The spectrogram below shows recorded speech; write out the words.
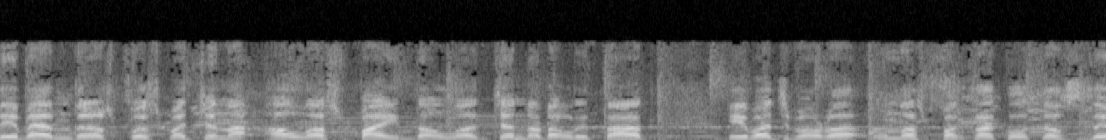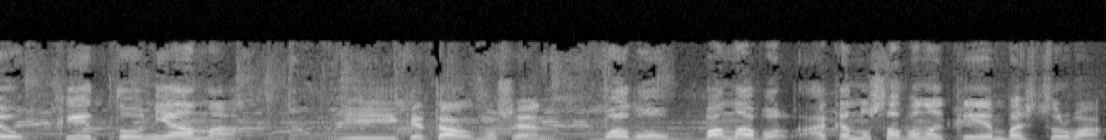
divendres pues, vaig anar a l'espai de la Generalitat i vaig veure un espectacle que es diu Keatoniana. I què tal, mossèn? Bueno, van a, a que no saben a qui em vaig trobar.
